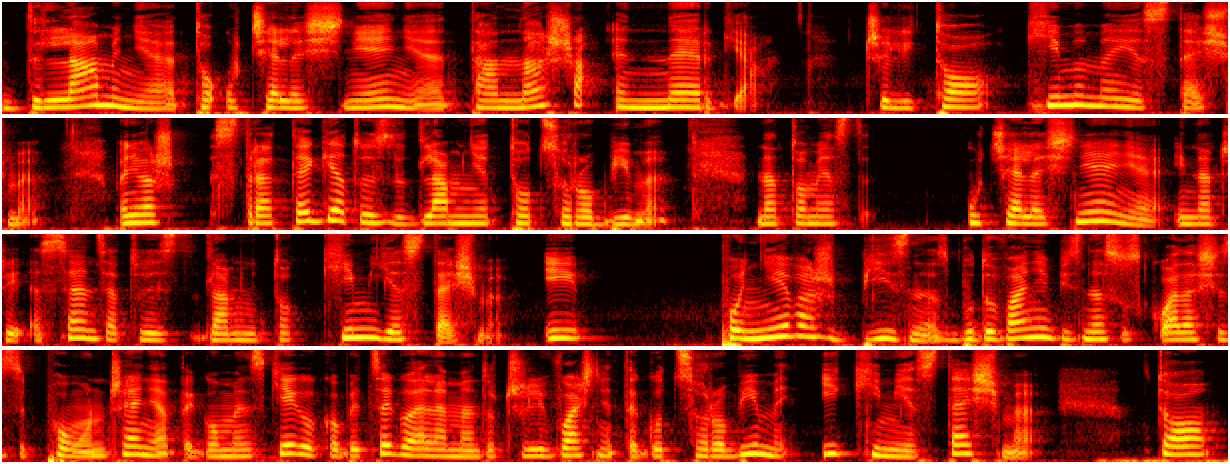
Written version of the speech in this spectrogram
dla mnie to ucieleśnienie, ta nasza energia, czyli to, kim my jesteśmy, ponieważ strategia to jest dla mnie to, co robimy. Natomiast ucieleśnienie, inaczej esencja, to jest dla mnie to, kim jesteśmy. I ponieważ biznes, budowanie biznesu składa się z połączenia tego męskiego, kobiecego elementu, czyli właśnie tego, co robimy i kim jesteśmy, to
